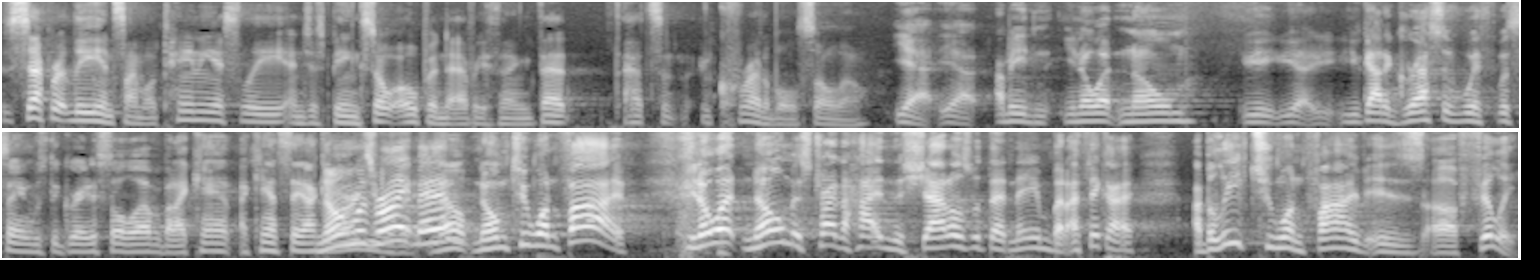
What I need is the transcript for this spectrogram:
separately and simultaneously, and just being so open to everything. That that's an incredible solo. Yeah, yeah. I mean, you know what, Gnome? You, you, you got aggressive with, with saying it was the greatest solo ever, but I can't I can't say I can Gnome was right, man. Gnome, Gnome two one five. You know what? Gnome is trying to hide in the shadows with that name, but I think I I believe two one five is uh, Philly.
